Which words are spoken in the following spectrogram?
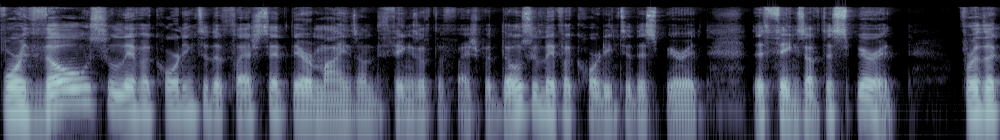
For those who live according to the flesh set their minds on the things of the flesh, but those who live according to the Spirit, the things of the Spirit. For the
